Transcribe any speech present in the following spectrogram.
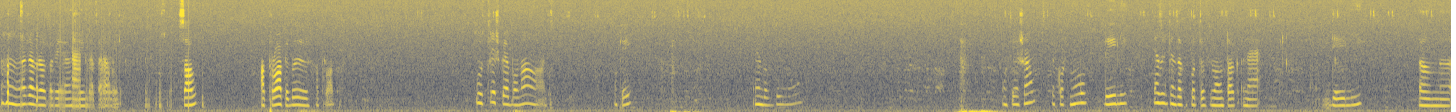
Așa vreau să fie și în viața reală. Sau aproape, bă, aproape. Plus 13 abonați. Ok. End of day, nu? Ok, așa. Record move, daily. Ia să vedem dacă pot filma un tag. Ne. Daily un,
